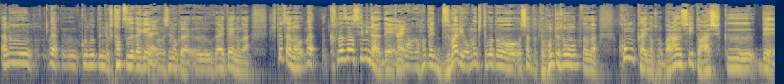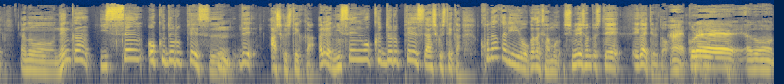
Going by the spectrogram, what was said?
あの、まあ、この点で二つだけはい。私の方から伺いたいのが、一つあの、まあ、金沢セミナーで、はい。もう本当にズバリ思い切ったことをおっしゃったって、本当にそう思ったのが、今回のそのバランスシート圧縮で、あの、年間1000億ドルペースで圧縮していくか、あるいは2000億ドルペースで圧縮していくか、このあたりを岡崎さんもシミュレーションとして描いてると。はい。これ、あの、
